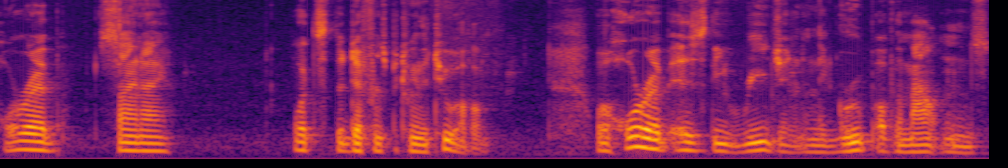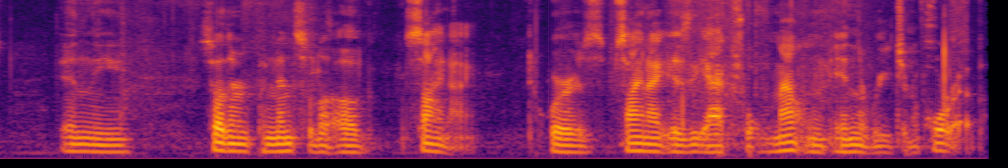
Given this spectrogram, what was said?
Horeb, Sinai, what's the difference between the two of them? Well, Horeb is the region and the group of the mountains in the southern peninsula of Sinai whereas Sinai is the actual mountain in the region of Horeb.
